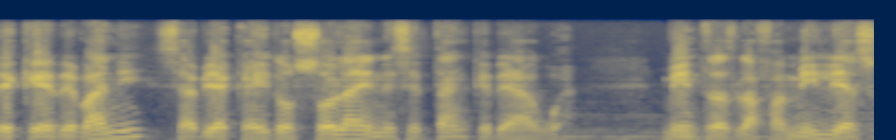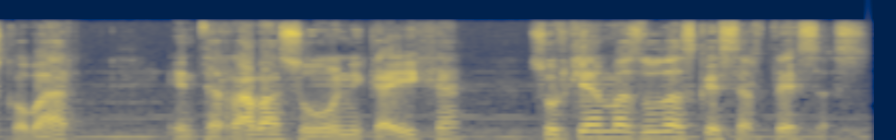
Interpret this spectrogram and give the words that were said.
de que Devani se había caído sola en ese tanque de agua. Mientras la familia Escobar enterraba a su única hija, surgían más dudas que certezas.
